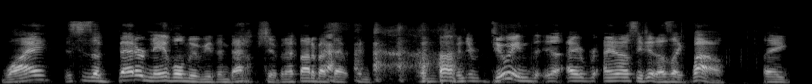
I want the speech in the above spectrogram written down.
Why? This is a better naval movie than Battleship, and I thought about that when when, when they were doing. The, I I honestly did. I was like, wow, like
